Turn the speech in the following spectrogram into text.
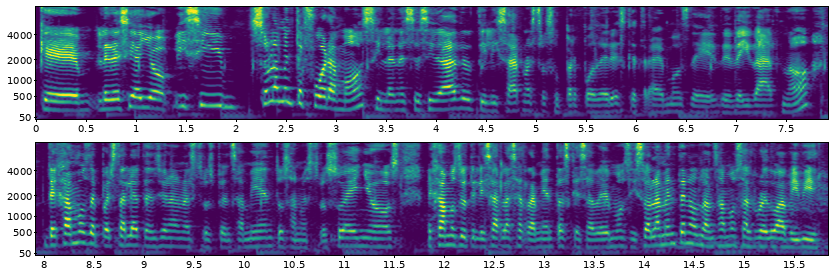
que le decía yo, ¿y si solamente fuéramos sin la necesidad de utilizar nuestros superpoderes que traemos de, de deidad, ¿no? Dejamos de prestarle atención a nuestros pensamientos, a nuestros sueños, dejamos de utilizar las herramientas que sabemos y solamente nos lanzamos al ruedo a vivir.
